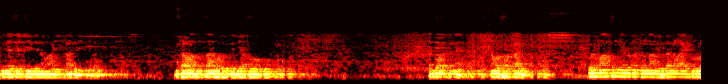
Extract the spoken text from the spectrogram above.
ഭിന്നശേഷി ദിനമായി ആചരിക്കുന്നത്. ഇത്തവണ സംസ്ഥാന പൊതുവിദ്യാഭ്യാസ വകുപ്പും അതുപോലെ തന്നെ നമ്മുടെ സർക്കാരും ഒരു മാസം നീണ്ടു നിൽക്കുന്ന വിവിധങ്ങളായിട്ടുള്ള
